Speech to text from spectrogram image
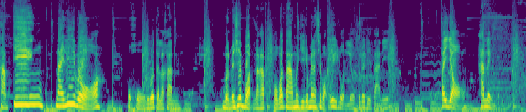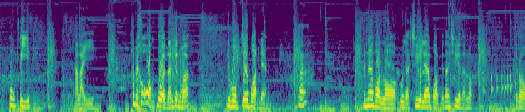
ถามจริง นายรีบอโอ้โห ดูรถแต่ละคัน เหมือนไม่ใช่บอทนะครับ ผมว่าตามเมื่อกี้ก็ไม่น่าใช่บอทอุ้ยโหลดเร็วซะด้วยดีตานี้ไตหยองฮันหนึ่งพุ่งปีดอะไรทำไมเขาออกตัวแบบนั้นกันวะ หรือผมเจอบอทเนี่ยฮะไม่น่าบอทหรอกดูจากชื่อแล้วบอทไม่ตั้งชื่อนั้นหรอกใช่เปล่า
